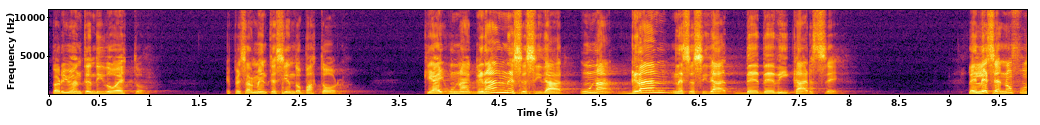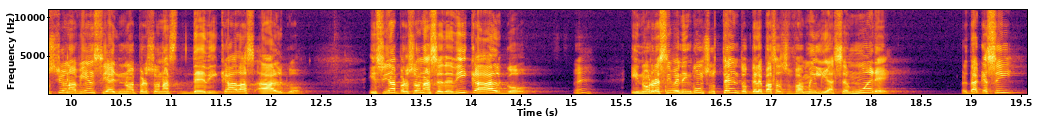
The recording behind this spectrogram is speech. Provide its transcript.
Pero yo he entendido esto, especialmente siendo pastor, que hay una gran necesidad, una gran necesidad de dedicarse. La iglesia no funciona bien si hay, no hay personas dedicadas a algo. Y si una persona se dedica a algo eh, y no recibe ningún sustento, ¿qué le pasa a su familia? Se muere. ¿Verdad que sí?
